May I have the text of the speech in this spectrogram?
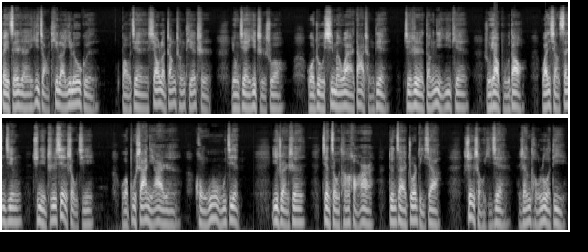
被贼人一脚踢了一溜滚，宝剑削了张成铁齿，用剑一指，说：“我住西门外大成殿，今日等你一天，如要不到，晚享三更，取你知县首级。我不杀你二人，恐无无剑。”一转身，见走堂好二蹲在桌底下。顺手一剑，人头落地，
